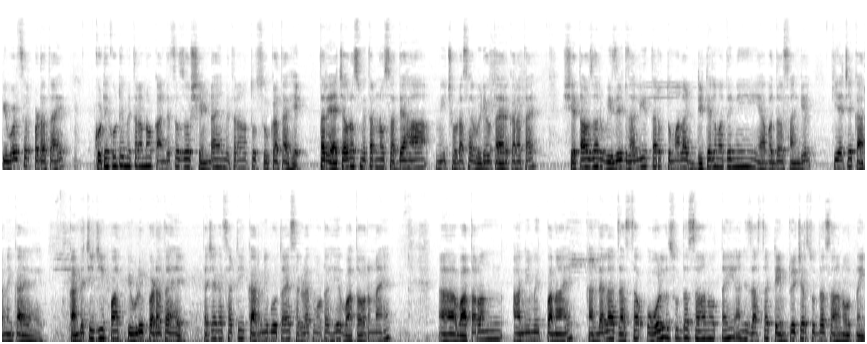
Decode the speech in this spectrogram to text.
पिवळसर पडत आहे. कुठे कुठे मित्रांनो कांद्याचा जो शेंडा आहे मित्रांनो तो सुकत आहे. तर याच्यावरच मित्रांनो सध्या हा मी छोटासा व्हिडिओ तयार करत आहे. शेतावर जर व्हिजिट झाली तर तुम्हाला डिटेलमध्ये मी याबद्दल सांगेल. की याचे कारणे काय आहे कांद्याची जी पात पिवळी पडत आहे त्याच्यासाठी कारणीभूत आहे सगळ्यात मोठं हे वातावरण आहे. वातावरण अनियमितपणा आहे. कांद्याला जास्त ओल सुद्धा सहन होत नाही आणि जास्त टेम्परेचर सुद्धा सहन होत नाही.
